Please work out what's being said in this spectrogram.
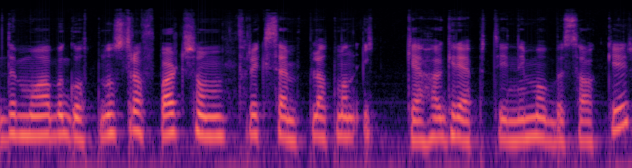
det må ha begått noe straffbart, som f.eks. at man ikke har grepet inn i mobbesaker.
